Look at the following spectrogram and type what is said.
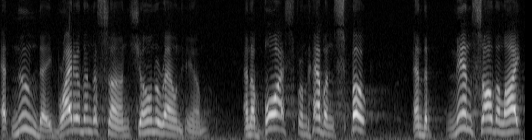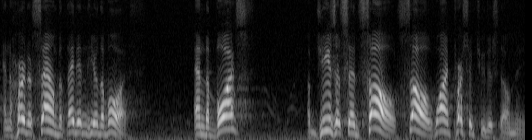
at noonday, brighter than the sun, shone around him, and a voice from heaven spoke, and the men saw the light and heard a sound, but they didn't hear the voice. And the voice of Jesus said, Saul, Saul, why persecutest thou me?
